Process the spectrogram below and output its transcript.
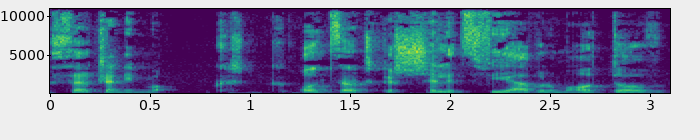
סרט שאני, עוד סרט שקשה לצפייה אבל הוא מאוד טוב.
